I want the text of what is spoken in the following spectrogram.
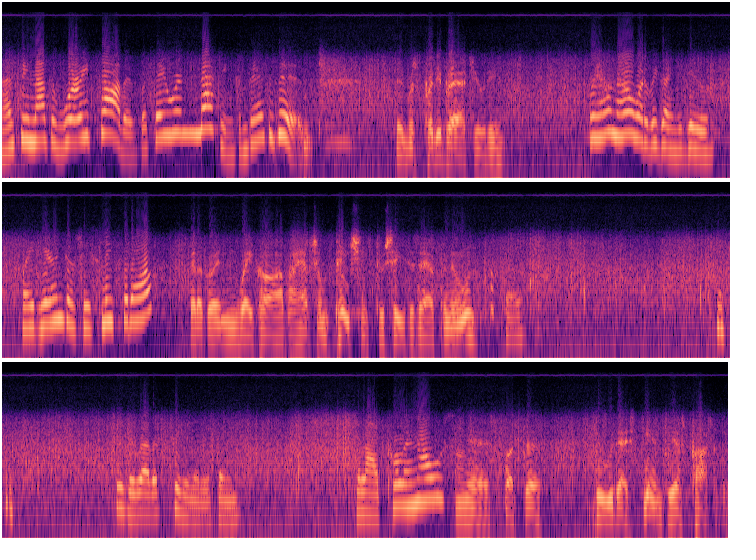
I've seen lots of worried fathers, but they were nothing compared to this. it was pretty bad, Judy. Well, now what are we going to do? Wait here until she sleeps it off? Better go in and wake her up. I have some patients to see this afternoon. Okay. She's a rather pretty little thing. Shall I pull her nose? Yes, but uh, do it as gently as possible.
